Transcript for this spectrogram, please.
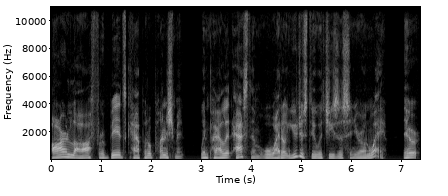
our law forbids capital punishment. When Pilate asked them, Well, why don't you just deal with Jesus in your own way? There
